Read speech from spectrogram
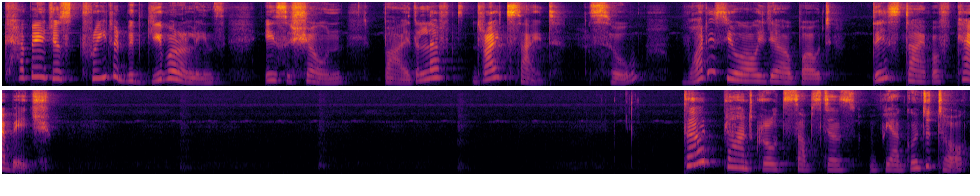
cabbages treated with gibberellins is shown by the left right side. So, what is your idea about this type of cabbage? Third plant growth substance we are going to talk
